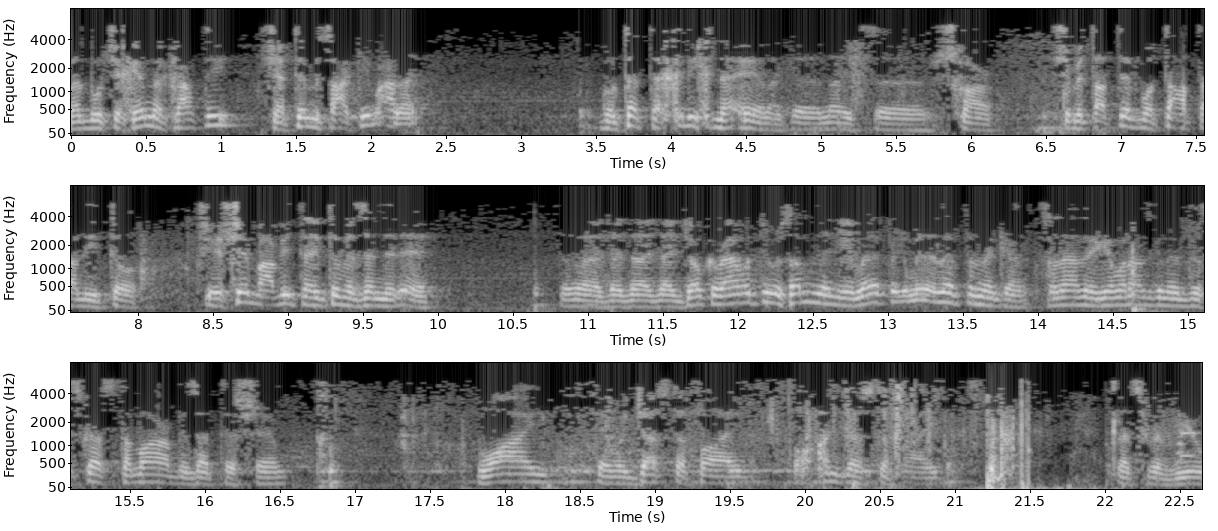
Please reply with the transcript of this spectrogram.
מדבוצ'כם לקחתי שאתם משחקים עליי? גולתה תכריך נאה, like a nice uh, scarf, שמתעטף באותה טליתו, כשיושב מעביר טליתו וזה נראה. did I joke around with you or something? And you at me? They left him again. So now the Gemara is going to discuss tomorrow, Bezat Hashem, why they were justified or unjustified. Let's review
